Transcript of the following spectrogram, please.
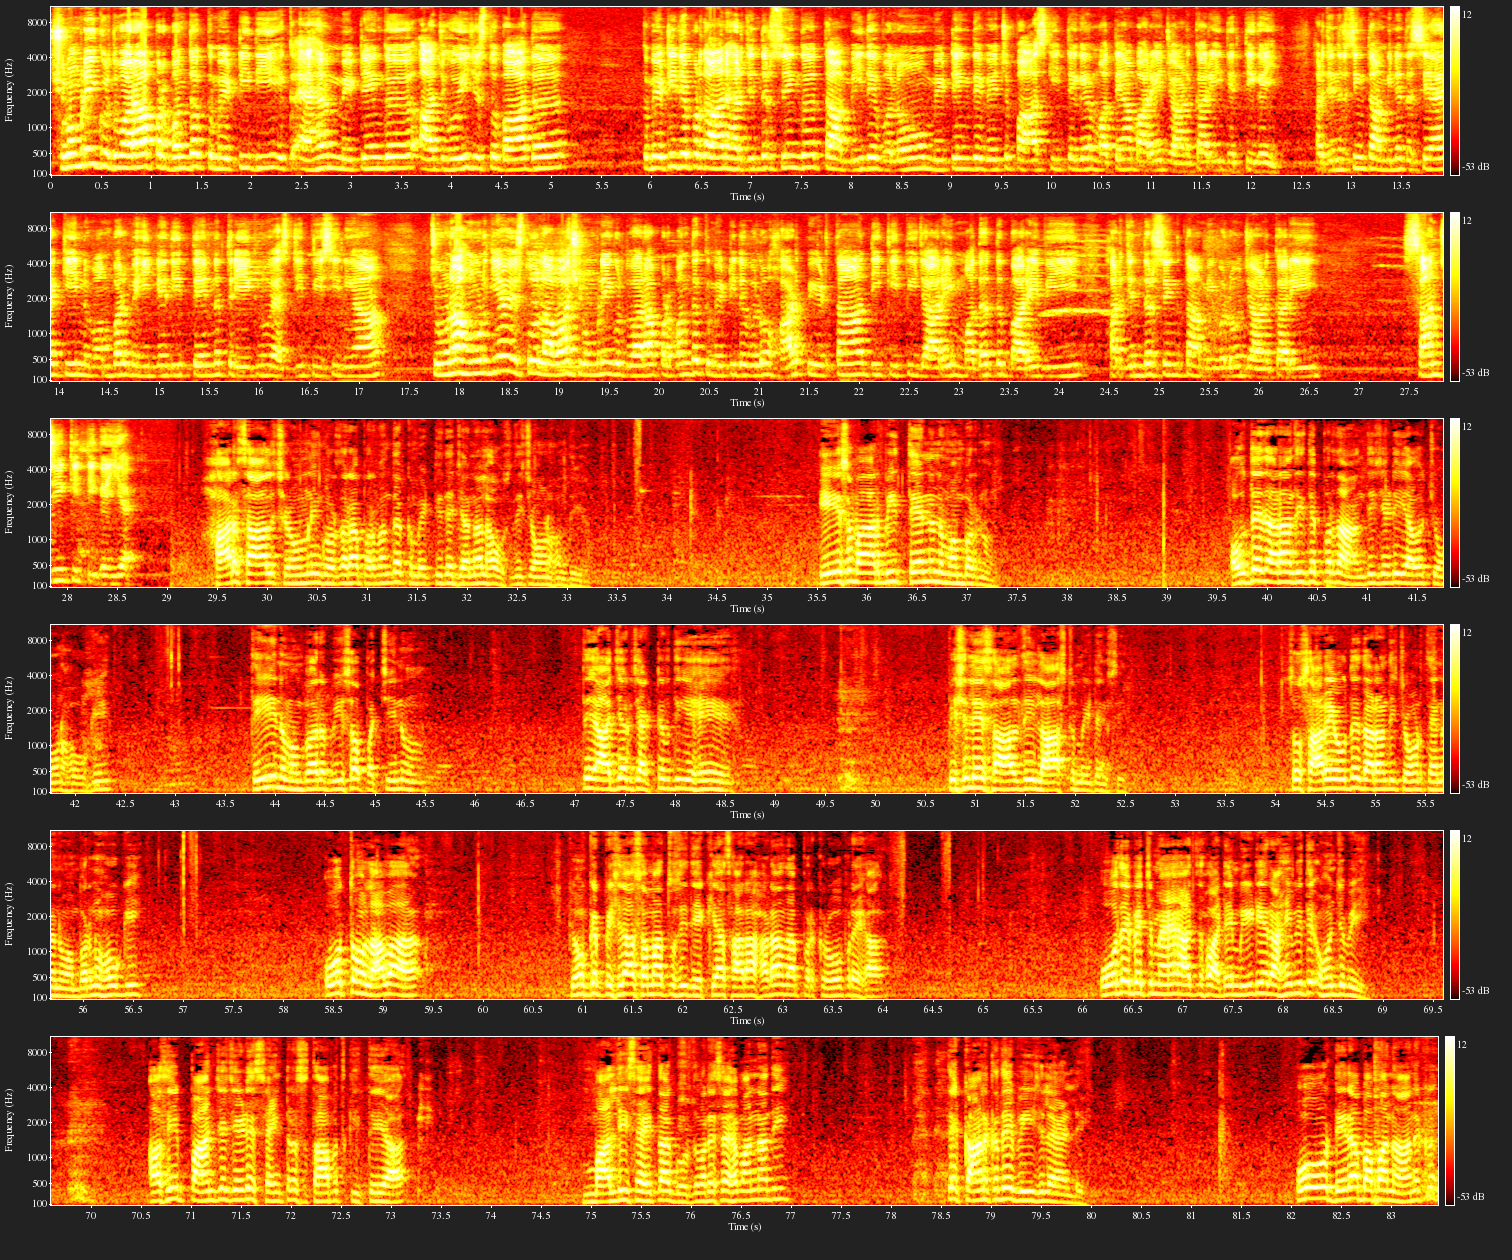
ਸ਼੍ਰੋਮਣੀ ਗੁਰਦੁਆਰਾ ਪ੍ਰਬੰਧਕ committee ਦੀ ਇੱਕ ਅਹਿਮ ਮੀਟਿੰਗ ਅੱਜ ਹੋਈ, ਜਿਸ ਤੋਂ ਬਾਅਦ ਕਮੇਟੀ ਦੇ ਪ੍ਰਧਾਨ ਹਰਜਿੰਦਰ ਸਿੰਘ ਧਾਮੀ ਦੇ ਵੱਲੋਂ ਮੀਟਿੰਗ ਦੇ ਵਿੱਚ ਪਾਸ ਕੀਤੇ ਗਏ ਮਤਿਆਂ ਬਾਰੇ ਜਾਣਕਾਰੀ ਦਿੱਤੀ ਗਈ। ਹਰਜਿੰਦਰ ਸਿੰਘ ਧਾਮੀ ਨੇ ਦੱਸਿਆ ਹੈ ਕਿ ਨਵੰਬਰ ਮਹੀਨੇ ਦੀ 3 ਤਰੀਕ ਨੂੰ ਐਸਜੀਪੀਸੀ ਦੀਆਂ ਚੋਣਾਂ ਹੋਣਗੀਆਂ। ਇਸ ਤੋਂ ਇਲਾਵਾ ਸ਼੍ਰੋਮਣੀ ਗੁਰਦੁਆਰਾ ਪ੍ਰਬੰਧਕ ਕਮੇਟੀ ਦੇ ਵੱਲੋਂ ਹੜ੍ਹ ਪੀੜਤਾਂ ਦੀ ਕੀਤੀ ਜਾ ਰਹੀ ਮਦਦ ਬਾਰੇ ਵੀ ਹਰਜਿੰਦਰ ਸਿੰਘ ਧਾਮੀ ਵੱਲੋਂ ਜਾਣਕਾਰੀ ਸਾਂਝੀ ਕੀਤੀ ਗਈ ਹੈ। ਹਰ ਸਾਲ ਸ਼੍ਰੋਮਣੀ ਗੁਰਦੁਆਰਾ ਪ੍ਰਬੰਧਕ ਕਮੇਟੀ ਦੇ ਜਨਰਲ ਹਾਊਸ ਦੀ ਚੋਣ ਹੁੰਦੀ ਹੈ। ਇਸ ਵਾਰ ਵੀ 3 ਨਵੰਬਰ ਨੂੰ ਅਹੁਦੇਦਾਰਾਂ ਦੀ ਤੇ ਪ੍ਰਧਾਨ ਦੀ ਜਿਹੜੀ ਆ ਉਹ ਚੋਣ ਹੋਊਗੀ। 30 ਨਵੰਬਰ 2025 ਨੂੰ ਤੇ ਅੱਜ ਐਗਜ਼ੈਕਟਿਵ ਦੀ ਇਹ ਪਿਛਲੇ ਸਾਲ ਦੀ ਲਾਸਟ ਮੀਟਿੰਗ ਸੀ। ਸੋ ਸਾਰੇ ਅਹੁਦੇਦਾਰਾਂ ਦੀ ਚੋਣ 3 ਨਵੰਬਰ ਨੂੰ ਹੋਊਗੀ। ਉਹ ਤੋਂ ਇਲਾਵਾ ਕਿਉਂਕਿ ਪਿਛਲਾ ਸਮਾਂ ਤੁਸੀਂ ਦੇਖਿਆ ਸਾਰਾ ਹੜ੍ਹਾਂ ਦਾ ਪ੍ਰਕੋਪ ਰਿਹਾ। ਉਹਦੇ ਵਿੱਚ ਮੈਂ ਅੱਜ ਤੁਹਾਡੇ ਮੀਡੀਆ ਰਾਹੀਂ ਵੀ ਤੇ ਉਂਝ ਵੀ ਅਸੀਂ ਪੰਜ ਜਿਹੜੇ ਸੈਂਟਰ ਸਥਾਪਿਤ ਕੀਤੇ ਆ, ਮਾਲੀ ਸਹਾਇਤਾ ਗੁਰਦੁਆਰੇ ਸਹਿਬਾਨਾਂ ਦੀ ਤੇ ਕਣਕ ਦੇ ਬੀਜ ਲੈਣ ਲਈ। ਉਹ ਡੇਰਾ ਬਾਬਾ ਨਾਨਕ,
